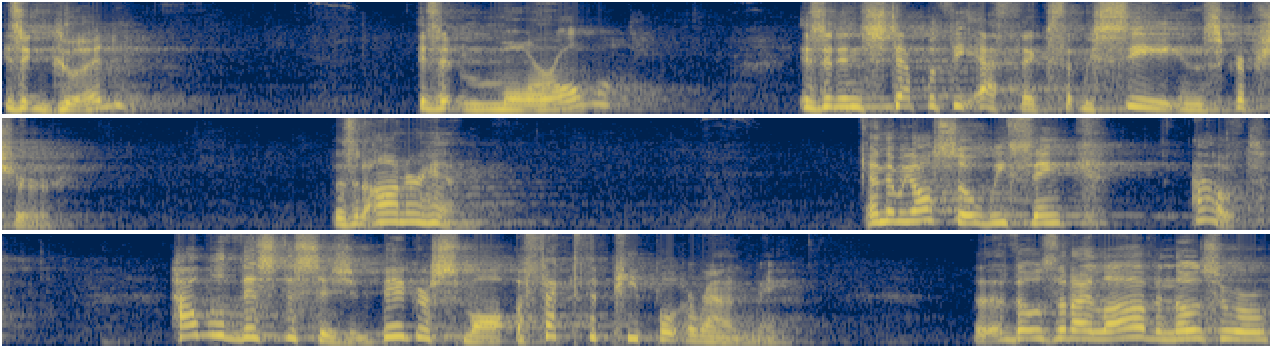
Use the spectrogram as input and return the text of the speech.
Is it good? Is it moral? Is it in step with the ethics that we see in Scripture? Does it honor Him? And then we also we think out. How will this decision, big or small, affect the people around me? Those that I love and those who are,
